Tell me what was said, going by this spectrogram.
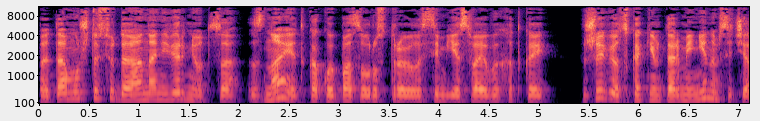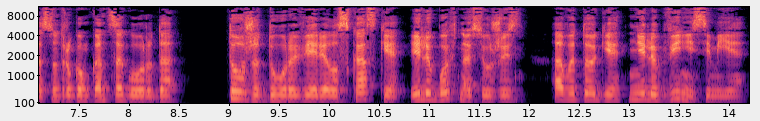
«Потому что сюда она не вернется. Знает, какой позор устроила семье своей выходкой. Живет с каким-то армянином сейчас на другом конце города. Тоже дура верила в сказки и любовь на всю жизнь, а в итоге ни любви, ни семьи».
